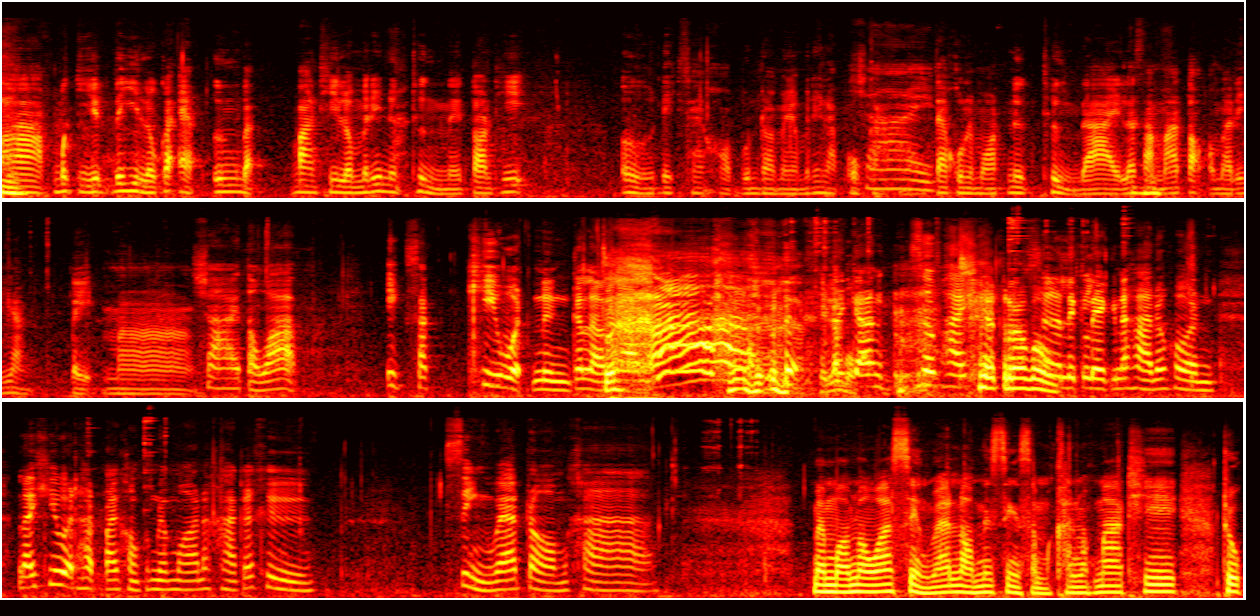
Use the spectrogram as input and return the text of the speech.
มากเมื่อกี้ได้ยินแล้วก็แอบอึ้งแบบบางทีเราไม่ได้นึกถึงในตอนที่ เออ เด็กชายขอบบนดอยมันยังไม่ได้รับโอกาส ใช่ แต่คุณมอสนึกถึงได้ และสามารถตอบออกมาได้อย่างเป๊ะมาก ใช่แต่ว่าอีกสัก คีย์เวิร์ดหนึ่งก็แล้วกันอ่าเช็คระบบ เป็นการเซอร์ไพรส์เช็คระบบ เซอร์เล็กๆนะคะทุกคน และคีย์เวิร์ดถัดไปของคุณแมมมอสนะคะก็คือ สิ่งแวดล้อมค่ะ แม่มอสมองว่าสิ่งแวดล้อมเป็นสิ่งสำคัญมาก ๆ ที่ทุก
